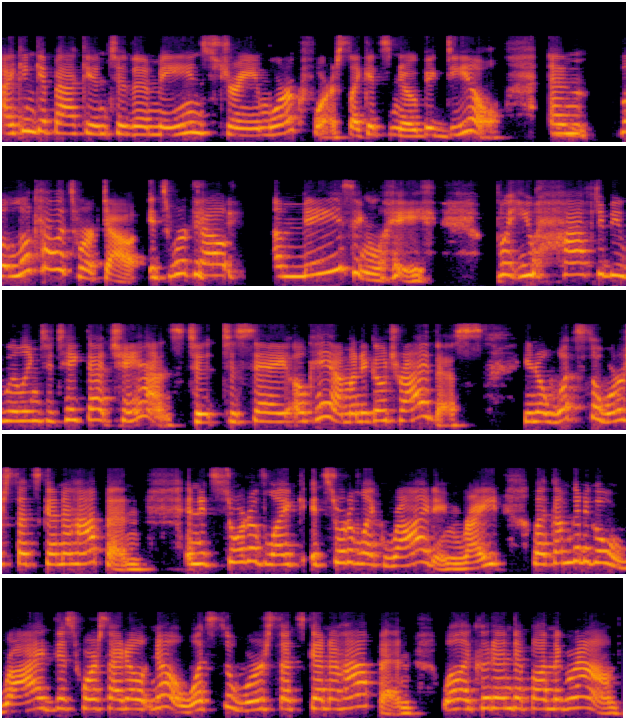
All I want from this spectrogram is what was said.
I can get back into the mainstream workforce. Like it's no big deal. And mm-hmm. but look how it's worked out. It's worked out amazingly but you have to be willing to take that chance to to say okay i'm going to go try this. You know what's the worst that's going to happen? And it's sort of like it's sort of like riding right? Like i'm going to go ride this horse i don't know. What's the worst that's going to happen? Well i could end up on the ground.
